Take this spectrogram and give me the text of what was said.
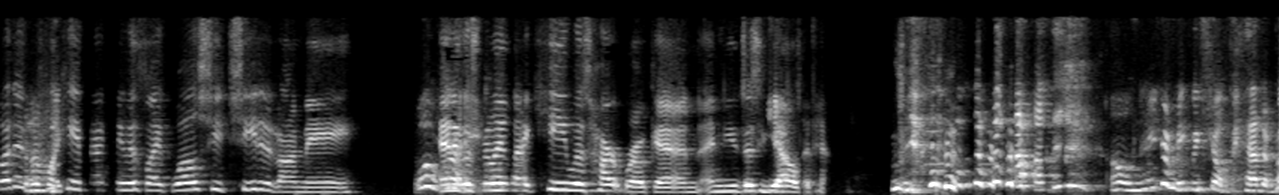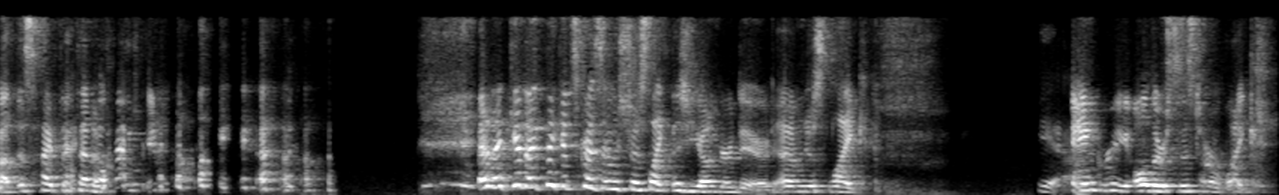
what if he like, came back and he was like, well, she cheated on me. Well, and right. it was really like he was heartbroken, and you just yelled at him. oh, now you're gonna make me feel bad about this hypothetical. and again, I think it's because it was just like this younger dude, and I'm just like yeah. angry older sister like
